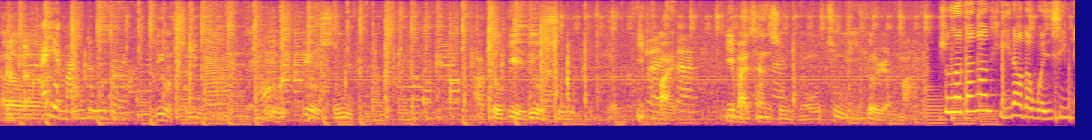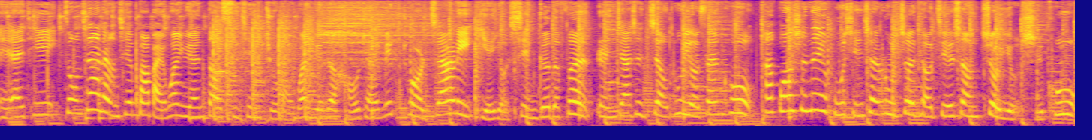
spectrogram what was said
呃，它也蛮多的啦，六十五平，六六十五平，啊，隔壁六十五平，一百。一百三十五，我住一个人嘛。除了刚刚提到的文心 A I T，总价两千八百万元到四千九百万元的豪宅 Victor 家里也有宪哥的份。人家是狡兔有三窟，他光是内湖行善路这条街上就有十窟。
